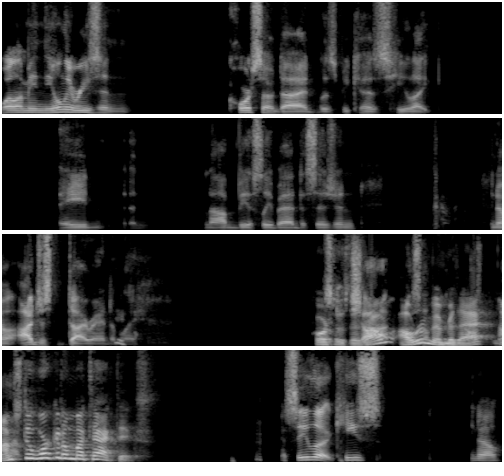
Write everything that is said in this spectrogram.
Well, I mean, the only reason Corso died was because he like made an an obviously bad decision. You know, I just die randomly. Corso Get says, shot I'll, I'll remember that. I'm map. still working on my tactics. See, look, he's, you know,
